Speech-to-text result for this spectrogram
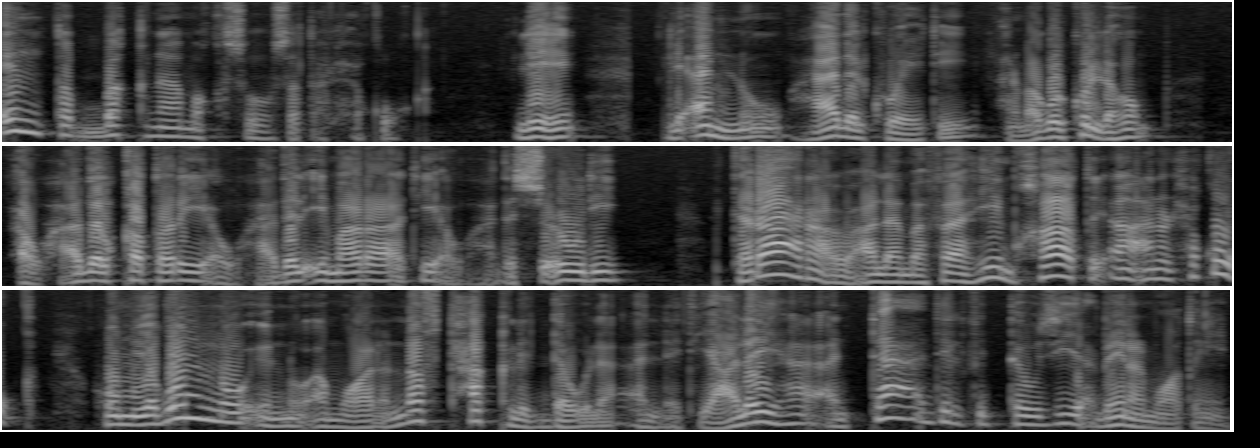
إن طبقنا مقصوصة الحقوق. ليه؟ لأنه هذا الكويتي أنا ما أقول كلهم أو هذا القطري أو هذا الإماراتي أو هذا السعودي. ترعرعوا على مفاهيم خاطئة عن الحقوق. هم يظنوا أن أموال النفط حق للدولة التي عليها أن تعدل في التوزيع بين المواطنين.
